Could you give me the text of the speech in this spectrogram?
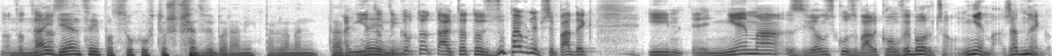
No to teraz- Najwięcej podsłuchów tuż przed wyborami A parlamentarnymi. nie, to tylko, to, ale to, to jest zupełny przypadek i e, nie ma związku z walką wyborczą. Nie ma żadnego.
